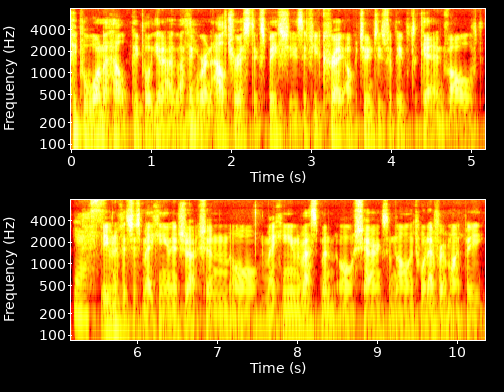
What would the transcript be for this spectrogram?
people want to help people. You know, I think we're an altruistic species. If you create opportunities for people to get involved, yes. even if it's just making an introduction or making an investment or sharing some knowledge, whatever it might be,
